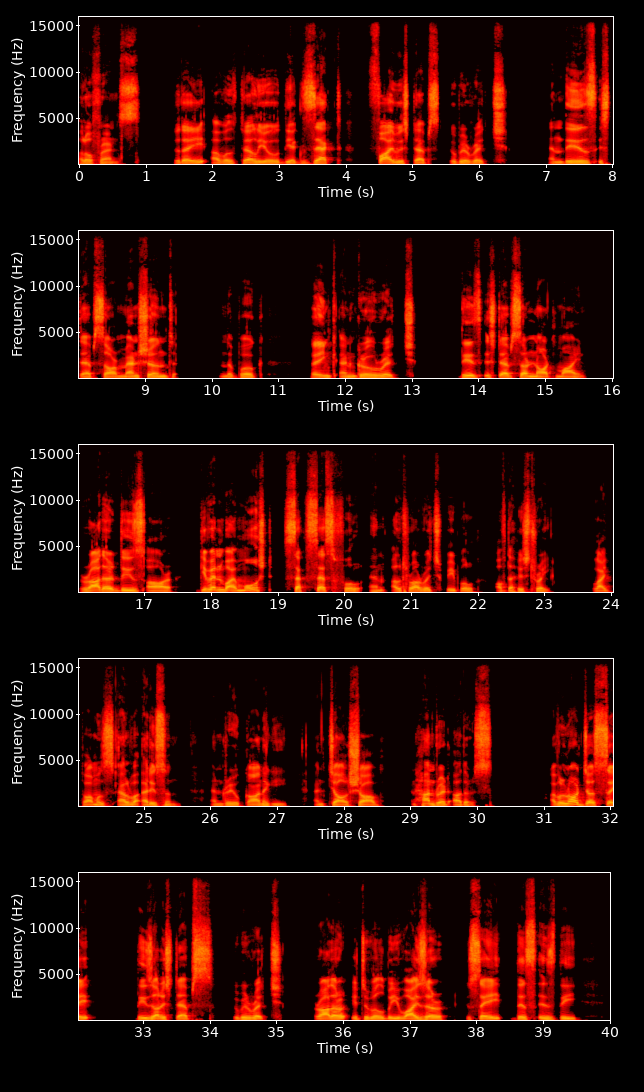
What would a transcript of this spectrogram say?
Hello, friends. Today I will tell you the exact five steps to be rich. And these steps are mentioned in the book Think and Grow Rich. These steps are not mine, rather, these are given by most successful and ultra rich people of the history, like Thomas Alva Edison, Andrew Carnegie, and Charles Schwab, and hundred others. I will not just say these are steps to be rich. Rather, it will be wiser to say this is the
